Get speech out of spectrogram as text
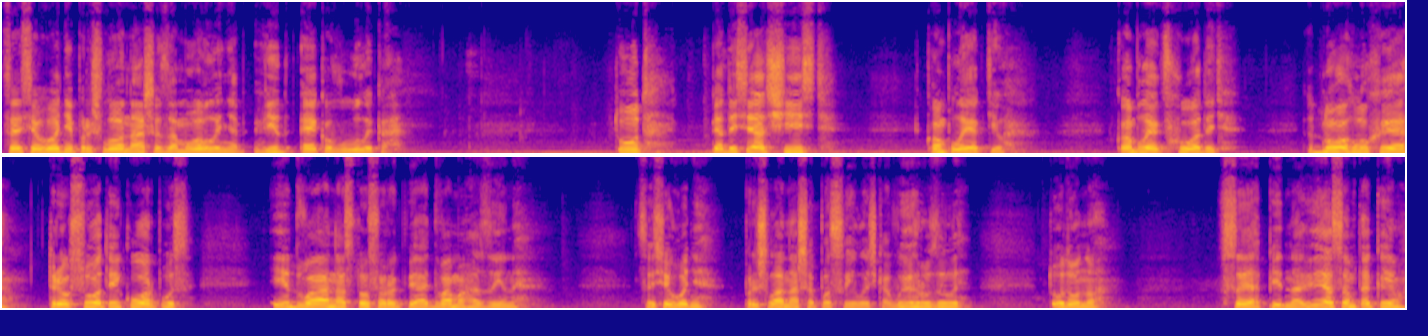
Це сьогодні прийшло наше замовлення від Еко Вулика. Тут 56 комплектів. В комплект входить дно глухе, 300 корпус і 2 на 145, два магазини. Це сьогодні прийшла наша посилочка. Вигрузили. Тут воно все під навісом таким,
